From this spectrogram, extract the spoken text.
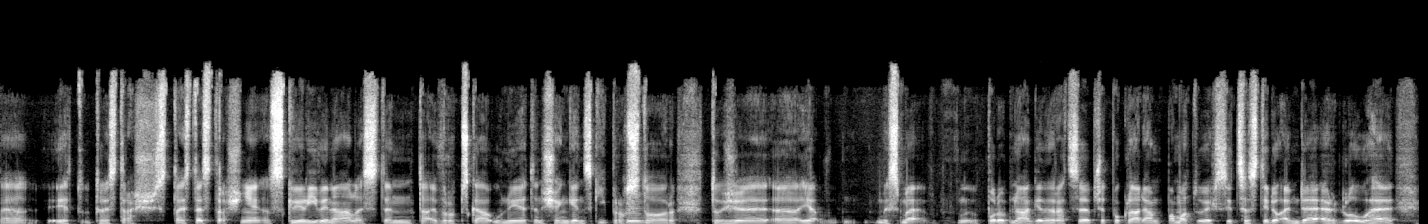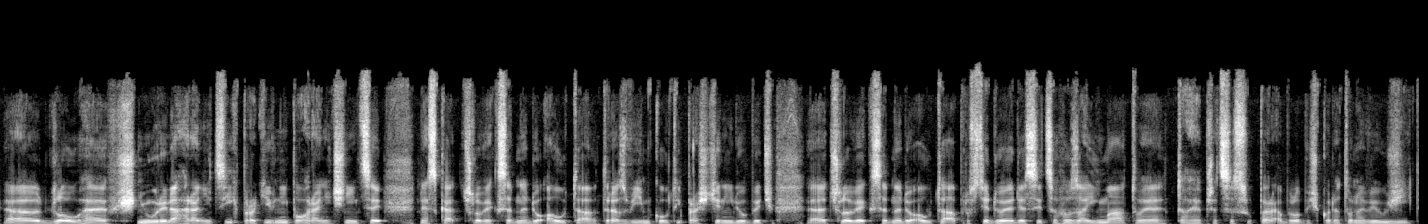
eh, je to, to, je straš, to, je, to je strašně skvělý vynález, ten, ta Evropská unie, ten šengenský prostor, mm. to, že eh, já, my jsme podobná generace, předpokládám, pamatuješ si cesty do NDR, dlouhé, eh, dlouhé šňůry na hranicích, protivní pohraničníci. Dneska člověk sedne do auta, teda s výjimkou té praštěný doby, člověk sedne do auta a prostě dojede si, co ho zajímá. To je, to je přece super a bylo by škoda to nevyužít.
